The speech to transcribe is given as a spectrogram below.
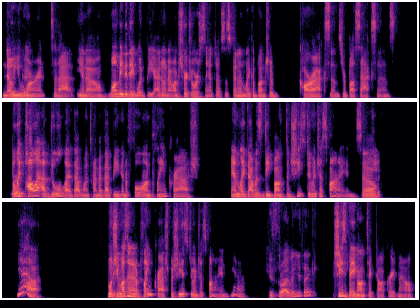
no, you okay. weren't to that. You know. Well, maybe they would be. I don't know. I'm sure George Santos has been in like a bunch of car accidents or bus accidents. But right. like Paula Abdul lied that one time about being in a full on plane crash and like that was debunked and she's doing just fine so yeah. Well she wasn't in a plane crash but she is doing just fine yeah. She's thriving you think? She's big on tiktok right now.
